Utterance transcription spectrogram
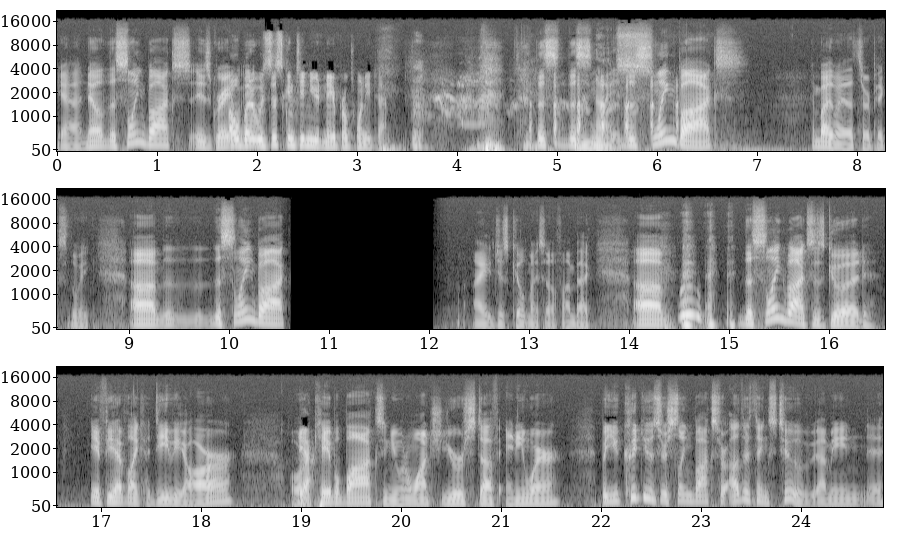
Yeah, no, the Slingbox is great. Oh, but it was discontinued in April 2010. the s- the, Nice. the Slingbox. And by the way, that's our picks of the week. Um, the, the Slingbox. I just killed myself. I'm back. Um, the Slingbox is good if you have like a DVR or Yeah. a cable box and you want to watch your stuff anywhere. But you could use your Slingbox for other things too. I mean, eh,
